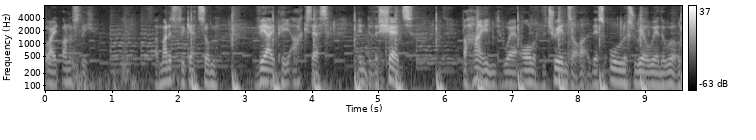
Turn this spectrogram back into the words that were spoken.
Alright, honestly, I've managed to get some VIP access into the sheds behind where all of the trains are at this oldest railway in the world.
